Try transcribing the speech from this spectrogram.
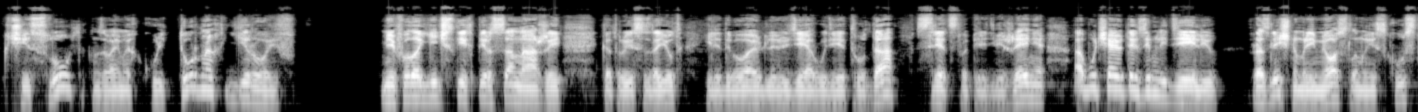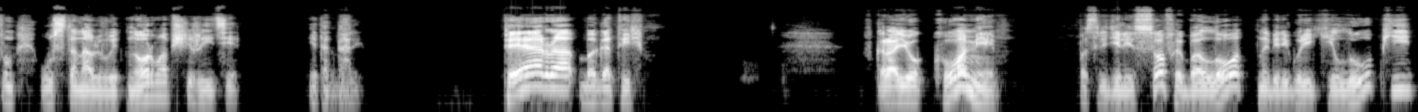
к числу так называемых культурных героев, мифологических персонажей, которые создают или добывают для людей орудия труда, средства передвижения, обучают их земледелию, различным ремеслам и искусствам, устанавливают нормы общежития и так далее. Пера-богатырь В краю Коми, посреди лесов и болот, на берегу реки Лупьи,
